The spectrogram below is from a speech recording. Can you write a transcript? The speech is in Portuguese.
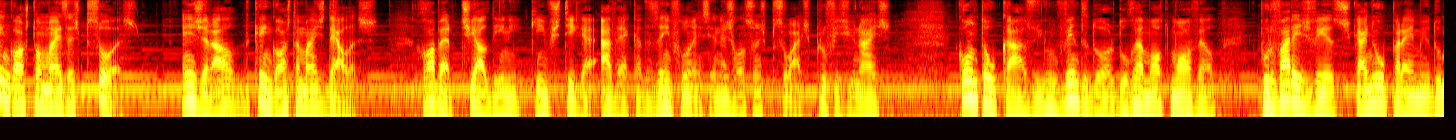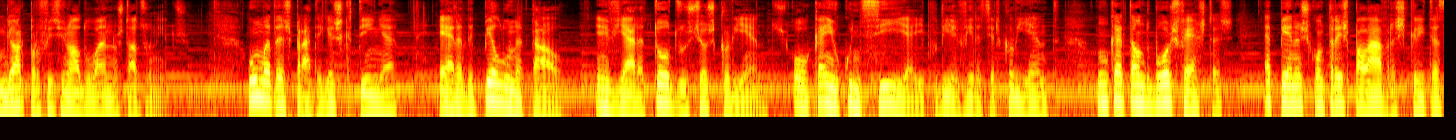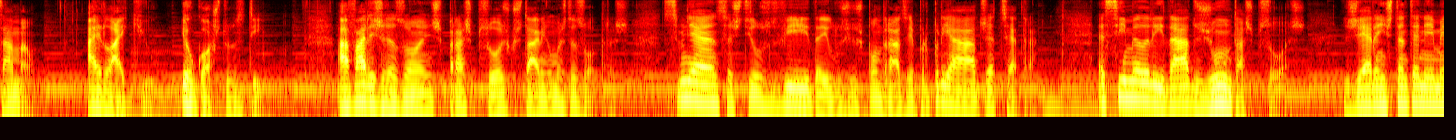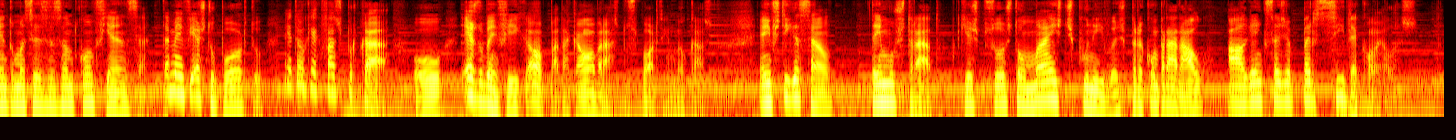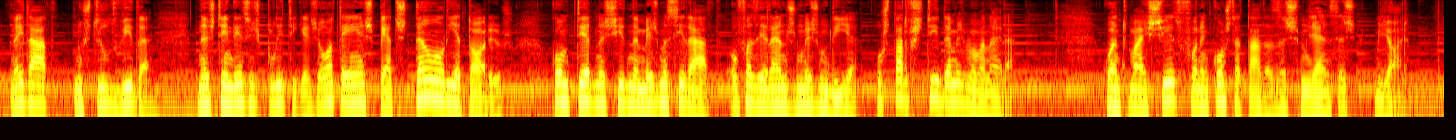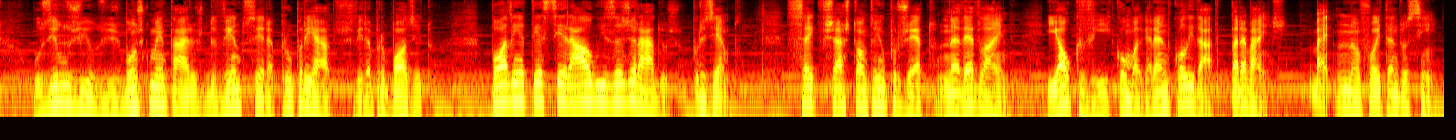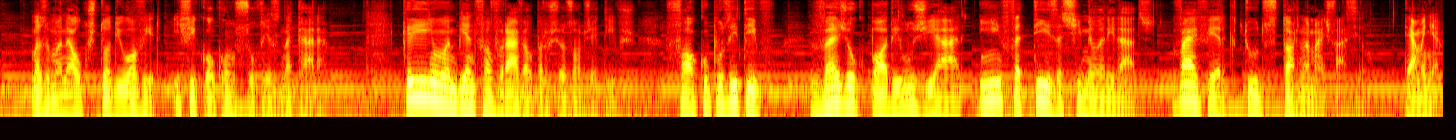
gostam mais as pessoas? Em geral, de quem gosta mais delas. Robert Cialdini, que investiga há décadas a influência nas relações pessoais profissionais, conta o caso de um vendedor do ramo automóvel que por várias vezes ganhou o prémio do melhor profissional do ano nos Estados Unidos. Uma das práticas que tinha era de, pelo Natal, enviar a todos os seus clientes, ou a quem o conhecia e podia vir a ser cliente, um cartão de boas festas, apenas com três palavras escritas à mão: I like you, eu gosto de ti. Há várias razões para as pessoas gostarem umas das outras: semelhanças, estilos de vida, elogios ponderados e apropriados, etc. A similaridade junta as pessoas gera instantaneamente uma sensação de confiança. Também vieste do Porto, então o que é que fazes por cá? Ou és do Benfica? Opa, dá cá um abraço, do Sporting, no meu caso. A investigação tem mostrado que as pessoas estão mais disponíveis para comprar algo a alguém que seja parecida com elas. Na idade, no estilo de vida, nas tendências políticas ou até em aspectos tão aleatórios como ter nascido na mesma cidade, ou fazer anos no mesmo dia, ou estar vestido da mesma maneira. Quanto mais cedo forem constatadas as semelhanças, melhor. Os elogios e os bons comentários, devendo ser apropriados, vir a propósito, podem até ser algo exagerados. Por exemplo, sei que fechaste ontem o projeto, na deadline, e ao que vi, com uma grande qualidade. Parabéns. Bem, não foi tanto assim, mas o Manel gostou de o ouvir e ficou com um sorriso na cara. Crie um ambiente favorável para os seus objetivos. Foco positivo. Veja o que pode elogiar e enfatize as similaridades. Vai ver que tudo se torna mais fácil. Até amanhã.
